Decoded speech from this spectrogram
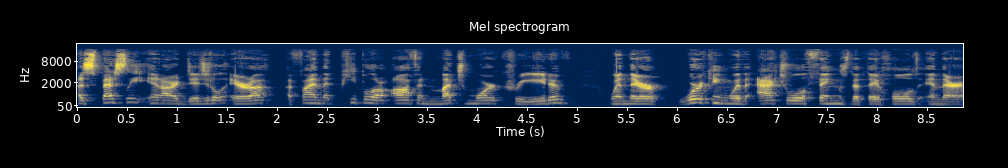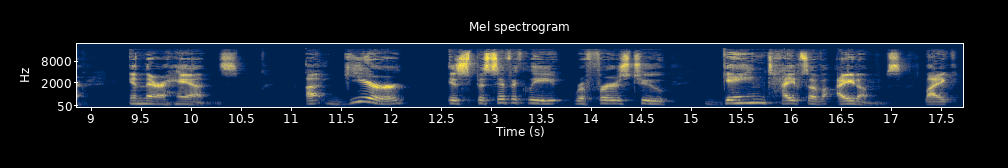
especially in our digital era. I find that people are often much more creative when they're working with actual things that they hold in their in their hands. Uh, gear is specifically refers to game types of items like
